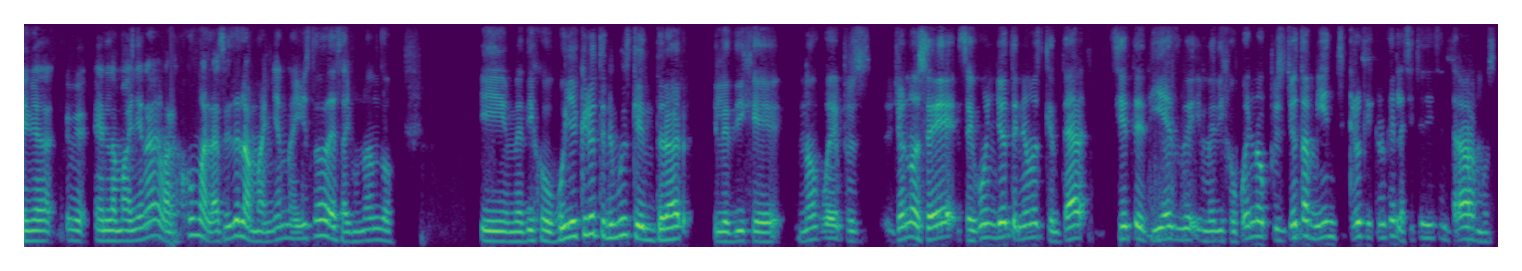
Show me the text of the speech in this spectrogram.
En, en la mañana me marcó a las 6 de la mañana, yo estaba desayunando y me dijo, güey, ¿a qué hora tenemos que entrar? Y le dije, no, güey, pues yo no sé, según yo teníamos que entrar 7:10, güey, y me dijo, bueno, pues yo también, creo que creo que a las 7:10 entrábamos.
